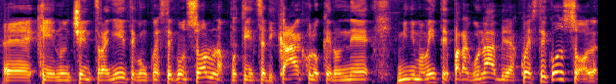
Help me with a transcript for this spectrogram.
eh, che non c'entra niente con queste console, una potenza di calcolo che non è minimamente paragonabile a queste console,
